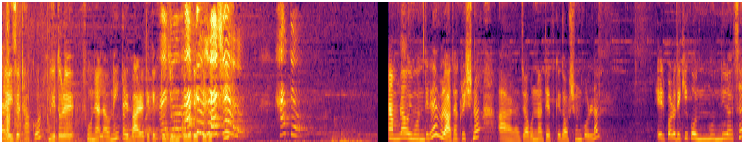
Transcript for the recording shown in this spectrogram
আর এই যে ঠাকুর ভেতরে ফোন অ্যালাউ নেই তাই বাইরে থেকে একটু জুম করে দেখে দিচ্ছি। আমরা ওই মন্দিরে রাধাকৃষ্ণ আর জগন্নাথ দেবকে দর্শন করলাম। এরপরে দেখি কোন মন্দির আছে।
